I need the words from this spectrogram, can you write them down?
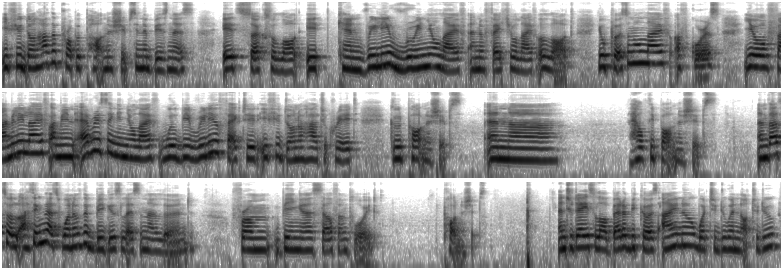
If you don't have the proper partnerships in a business, it sucks a lot. It can really ruin your life and affect your life a lot. Your personal life, of course, your family life, I mean, everything in your life will be really affected if you don't know how to create good partnerships and uh, healthy partnerships. And that's all, I think that's one of the biggest lessons I learned from being a self-employed partnerships. And today is a lot better because I know what to do and not to do.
